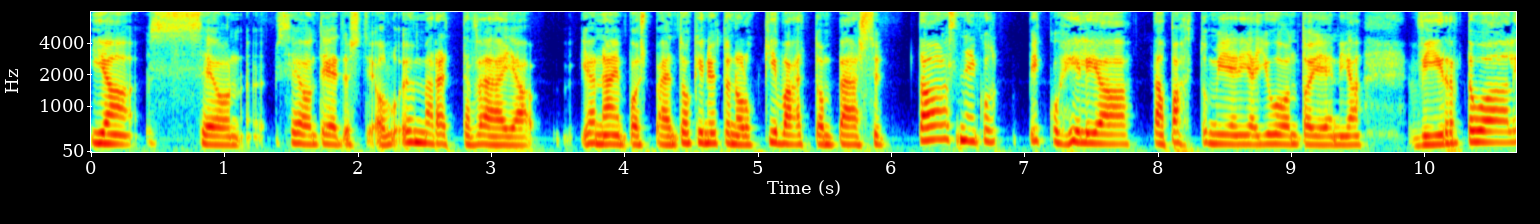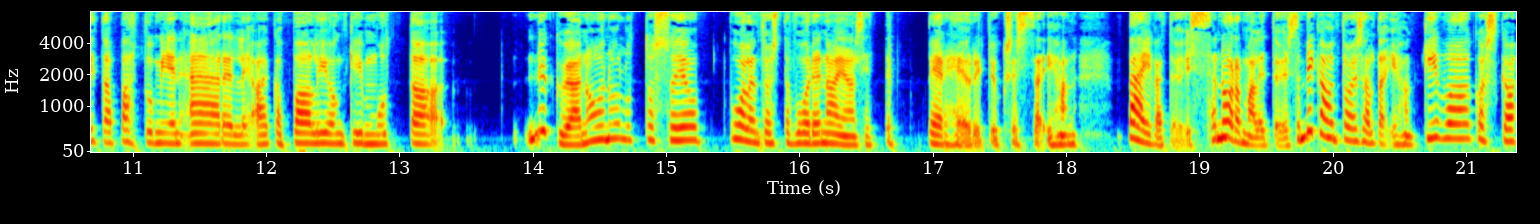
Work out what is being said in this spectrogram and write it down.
Ja se on, se on tietysti ollut ymmärrettävää ja, ja näin poispäin. Toki nyt on ollut kiva, että on päässyt taas niin kuin pikkuhiljaa tapahtumien ja juontojen ja virtuaalitapahtumien äärelle aika paljonkin, mutta nykyään on ollut tuossa jo puolentoista vuoden ajan sitten perheyrityksessä ihan päivätöissä, normaalitöissä, mikä on toisaalta ihan kivaa, koska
